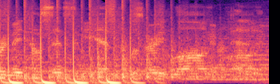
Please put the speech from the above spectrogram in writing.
word made no sense to me and was very long and repetitive.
